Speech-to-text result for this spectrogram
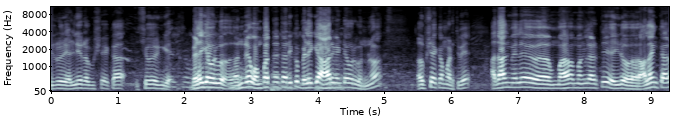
ಇದು ಎಳ್ನೀರು ಅಭಿಷೇಕ ಶಿವನಿಗೆ. ಬೆಳಗ್ಗೆವರೆಗೂ, ಅಂದರೆ ಒಂಬತ್ತನೇ ತಾರೀಕು ಬೆಳಗ್ಗೆ ಆರು ಗಂಟೆವರೆಗೂ ಅಭಿಷೇಕ ಮಾಡ್ತೀವಿ. ಅದಾದಮೇಲೆ ಮಹಾಮಂಗಳಾರತಿ, ಇದು ಅಲಂಕಾರ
